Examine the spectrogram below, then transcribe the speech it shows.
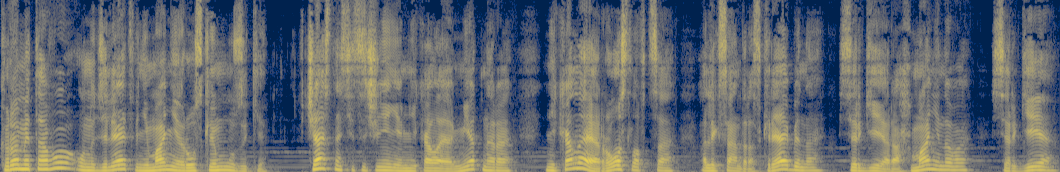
Кроме того, он уделяет внимание русской музыке, частности сочинениям Николая Метнера, Николая Рословца, Александра Скрябина, Сергея Рахманинова, Сергея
